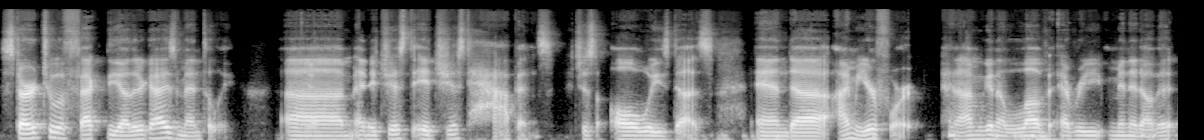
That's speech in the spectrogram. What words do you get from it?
start to affect the other guys mentally. Yeah. Um, and it just it just happens. It just always does. And uh, I'm here for it. And I'm gonna love every minute of it.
